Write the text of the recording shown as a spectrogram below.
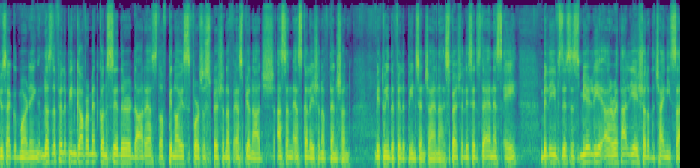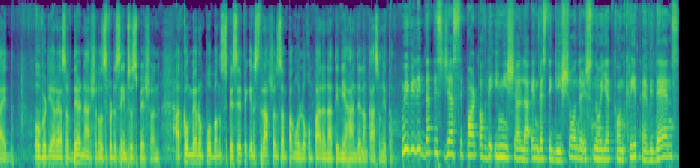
Yusek, good morning. Does the Philippine government consider the arrest of Pinoys for suspicion of espionage as an escalation of tension between the Philippines and China, especially since the NSA believes this is merely a retaliation of the Chinese side over the arrest of their nationals for the same suspicion? At kung meron po bang specific instructions ang Pangulo kung paano natin i-handle ang kasong ito? We believe that is just a part of the initial uh, investigation. There is no yet concrete evidence.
